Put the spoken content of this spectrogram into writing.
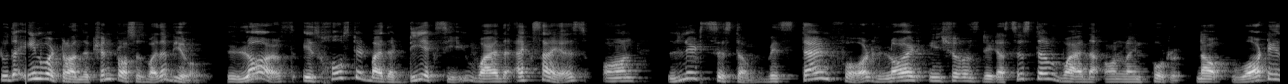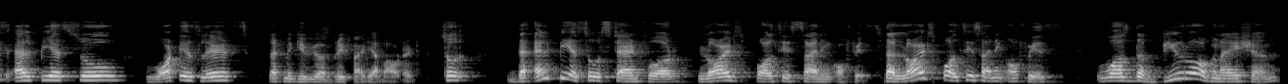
to the inward transaction processed by the bureau. LORS is hosted by the DXC via the XIS on LIDS system which stand for Lloyd Insurance Data System via the online portal. Now what is LPSO? What is LIDS? Let me give you a brief idea about it. So the LPSO stand for Lloyd's Policy Signing Office. The Lloyd's Policy Signing Office was the bureau organization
